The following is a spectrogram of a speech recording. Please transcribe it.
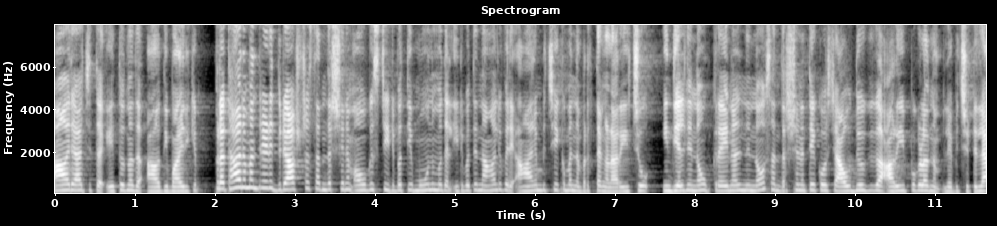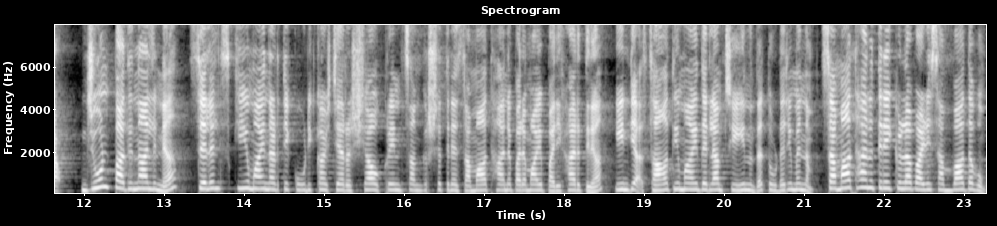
ആ രാജ്യത്ത് എത്തുന്നത് ആദ്യമായിരിക്കും. പ്രധാനമന്ത്രിയുടെ ദുരാഷ്ട്ര സന്ദർശനം ഓഗസ്റ്റ് ഇരുപത്തിമൂന്ന് മുതൽ ഇരുപത്തിനാല് വരെ ആരംഭിച്ചേക്കുമെന്ന് വൃത്തങ്ങൾ അറിയിച്ചു. ഇന്ത്യയിൽ നിന്നോ ഉക്രൈനിൽ നിന്നോ സന്ദർശനത്തെക്കുറിച്ച് ഔദ്യോഗിക അറിയിപ്പുകളൊന്നും ലഭിച്ചിട്ടില്ല. ജൂൺ പതിനാലിന് സെലൻസ്കിയുമായി നടത്തിയ കൂടിക്കാഴ്ച റഷ്യ ഉക്രൈൻ സംഘർഷത്തിന് സമാധാനപരമായ പരിഹാരത്തിന് ഇന്ത്യ സാധ്യമായതെല്ലാം ചെയ്യുന്നത് തുടരുമെന്നും സമാധാനത്തിലേക്കുള്ള വഴി സംവാദവും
